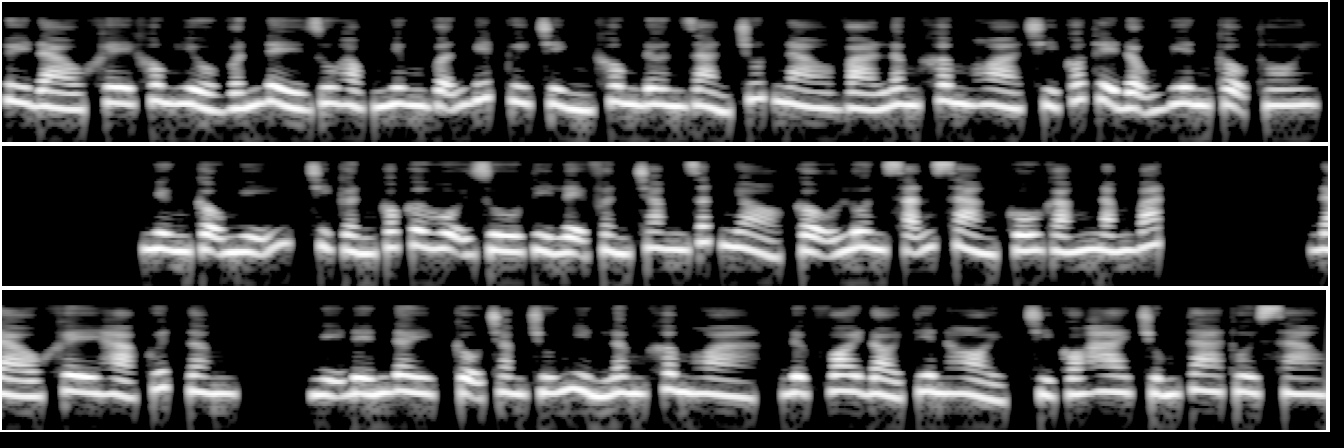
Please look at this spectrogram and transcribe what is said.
Tuy Đào Khê không hiểu vấn đề du học nhưng vẫn biết quy trình không đơn giản chút nào và Lâm Khâm Hòa chỉ có thể động viên cậu thôi. Nhưng cậu nghĩ, chỉ cần có cơ hội dù tỷ lệ phần trăm rất nhỏ, cậu luôn sẵn sàng cố gắng nắm bắt. Đào Khê Hà quyết tâm. Nghĩ đến đây, cậu chăm chú nhìn Lâm Khâm Hòa, được voi đòi tiên hỏi, chỉ có hai chúng ta thôi sao?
